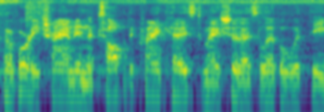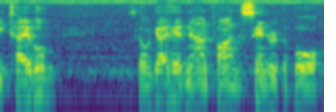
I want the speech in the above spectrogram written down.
So I've already trammed in the top of the crankcase to make sure that's level with the table. So we'll go ahead now and find the center of the bore.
